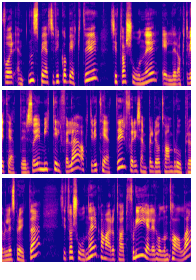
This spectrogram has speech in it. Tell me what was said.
for enten spesifikke objekter, situasjoner eller aktiviteter. Så i mitt tilfelle aktiviteter, f.eks. det å ta en blodprøve eller sprøyte. Situasjoner kan være å ta et fly eller holde en tale.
